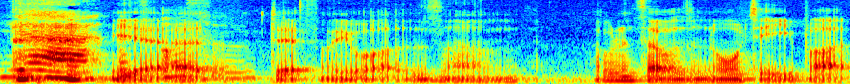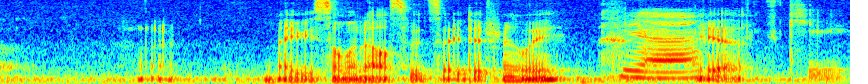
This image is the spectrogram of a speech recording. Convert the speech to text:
Yeah, that's yeah, awesome. definitely was. Um, I wouldn't say I was naughty, but know, maybe someone else would say differently. Yeah. Yeah. That's cute.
